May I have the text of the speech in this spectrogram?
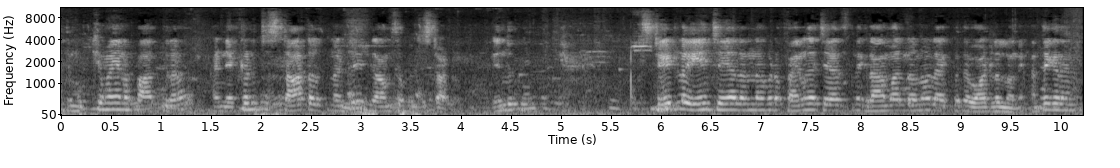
అతి ముఖ్యమైన పాత్ర అండ్ ఎక్కడి నుంచి స్టార్ట్ అవుతుందంటే గ్రామ సభ నుంచి స్టార్ట్ అవుతుంది. ఎందుకు? స్టేట్లో ఏం చేయాలన్నా కూడా ఫైనల్గా చేయాల్సింది గ్రామాల్లోనో లేకపోతే వార్డులలోనే. అంతే కదండి?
